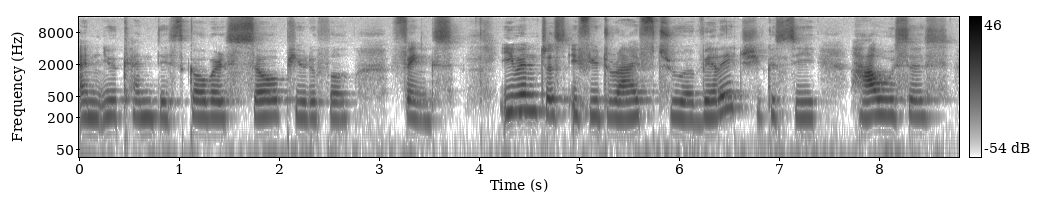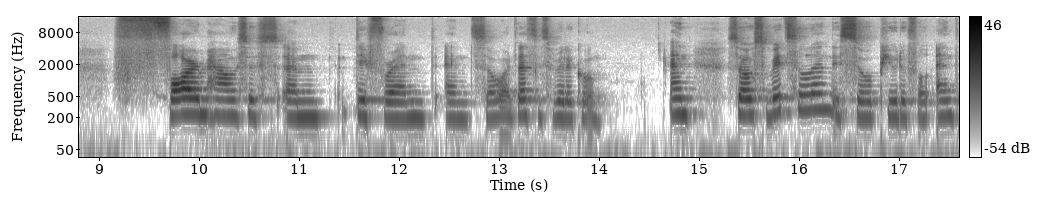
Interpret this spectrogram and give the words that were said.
and you can discover so beautiful things. Even just if you drive through a village, you can see houses, farmhouses, um, different, and so on. That is really cool. And so Switzerland is so beautiful. And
